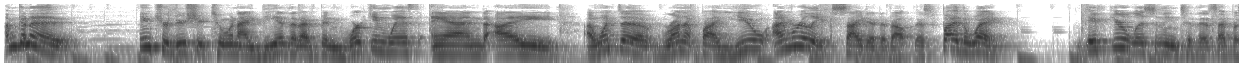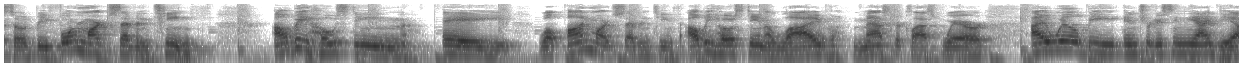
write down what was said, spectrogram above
I'm gonna introduce you to an idea that I've been working with and I I want to run it by you. I'm really excited about this. By the way, if you're listening to this episode before March 17th, I'll be hosting a well, on March 17th, I'll be hosting a live masterclass where I will be introducing the idea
